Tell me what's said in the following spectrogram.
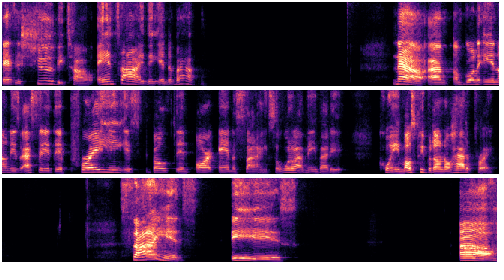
as it should be taught and tithing in the Bible. Now, I'm, I'm going to end on this. I said that praying is both an art and a science. So, what do I mean by that, Queen? Most people don't know how to pray. Science is uh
